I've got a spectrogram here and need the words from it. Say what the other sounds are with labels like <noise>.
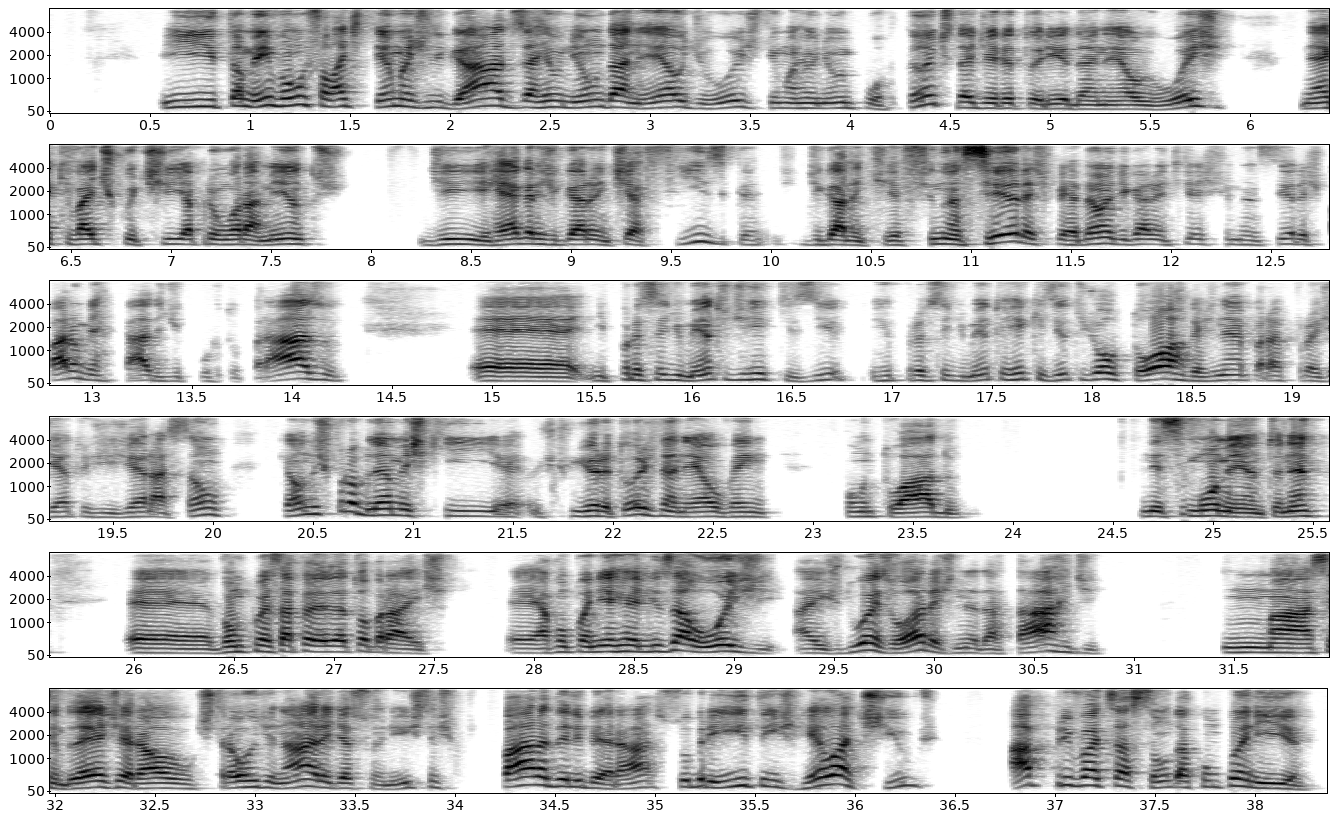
E também vamos falar de temas ligados à reunião da ANEL de hoje. Tem uma reunião importante da diretoria da ANEL hoje, né, que vai discutir aprimoramentos de regras de garantia física, de garantias financeiras, <laughs> perdão, de garantias financeiras para o mercado de curto prazo, é, e procedimento de requisito, procedimento e requisito de outorgas né, para projetos de geração, que é um dos problemas que eh, os diretores da ANEL vêm pontuado nesse momento. Né? É, vamos começar pela Eletrobras. É, a companhia realiza hoje, às duas horas né, da tarde, uma Assembleia Geral Extraordinária de Acionistas para deliberar sobre itens relativos à privatização da companhia.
